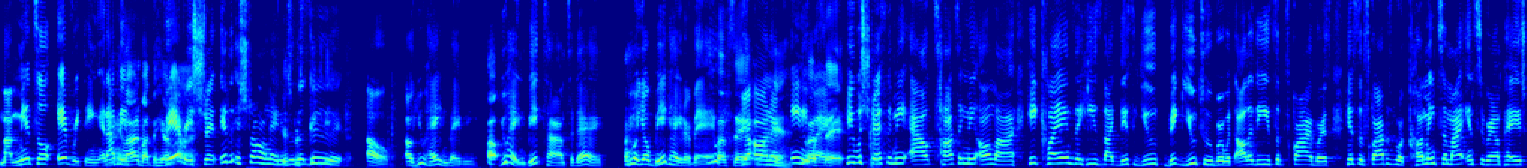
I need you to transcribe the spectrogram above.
my mental, everything. And I've ain't been about the very stressed. It, it's strong, ain't it? It's it look good. Oh, oh, you hating, baby? Oh. You hating big time today. You in your big hater bag. You upset. Your Go Honor. ahead. You Anyway, upset. he was stressing me out, taunting me online. He claims that he's like this you big YouTuber with all of these subscribers. His subscribers were coming to my Instagram page,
